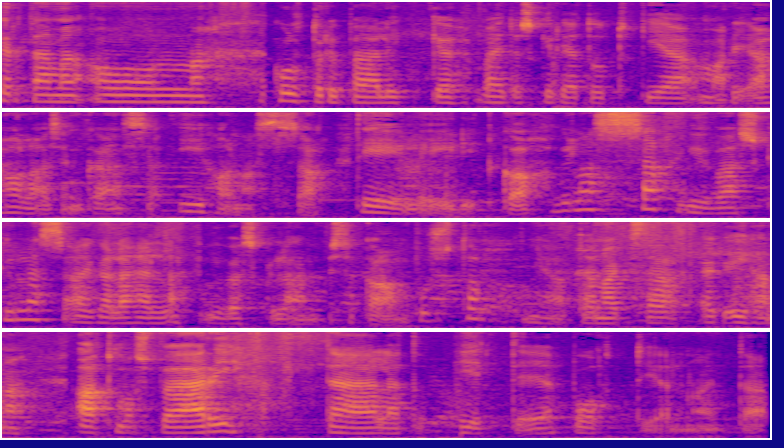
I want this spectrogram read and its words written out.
Kertaa mä oon kulttuuripäällikkö, väitöskirjatutkija Mari Aholaisen kanssa ihanassa T-Leidit kahvilassa Jyväskylässä, aika lähellä Jyväskylän kampusta. Ja tämä on aika ihana atmosfääri täällä miettiä ja pohtia noita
